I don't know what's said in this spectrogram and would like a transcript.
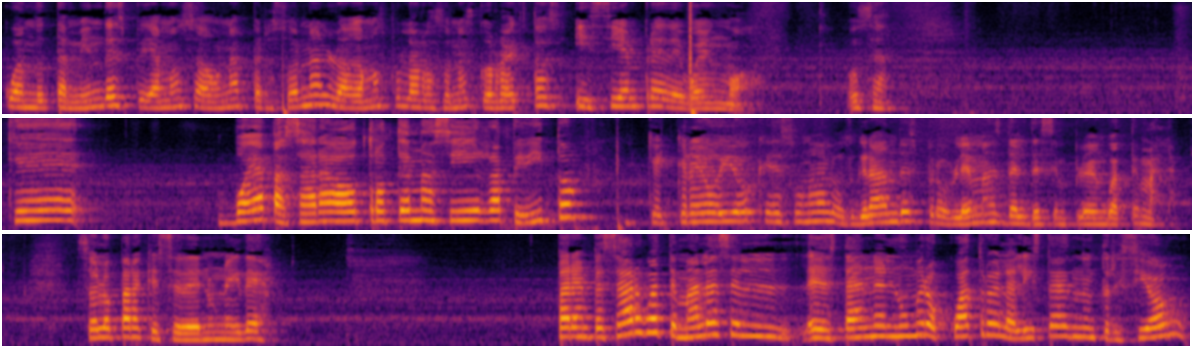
cuando también despidamos a una persona lo hagamos por las razones correctas y siempre de buen modo. O sea, que voy a pasar a otro tema así rapidito, que creo yo que es uno de los grandes problemas del desempleo en Guatemala. Solo para que se den una idea. Para empezar, Guatemala está en el número 4 de la lista de nutrición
